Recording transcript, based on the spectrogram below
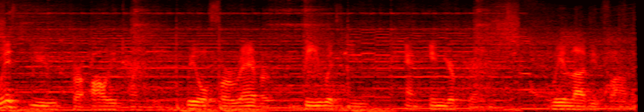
with you for all eternity. We will forever be with you and in your presence. We love you, Father.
